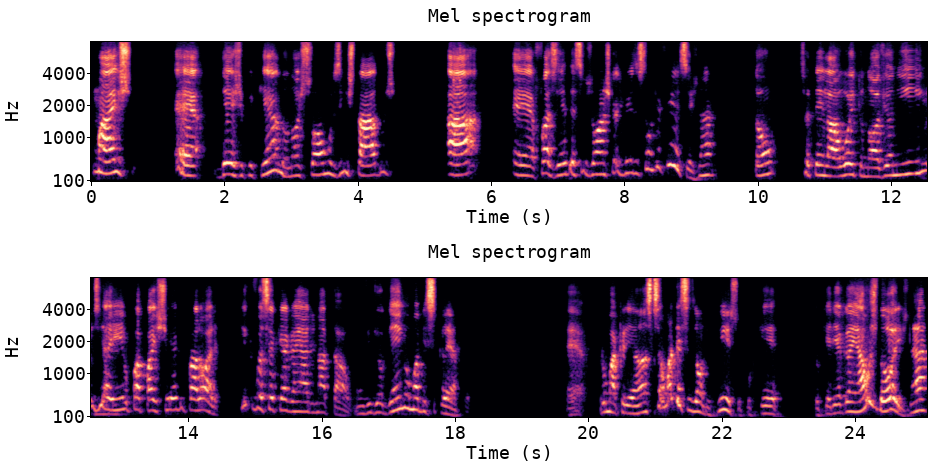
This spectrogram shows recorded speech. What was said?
mas, é, desde pequeno, nós somos instados a é, fazer decisões que às vezes são difíceis. Né? Então, você tem lá oito, nove aninhos, e aí o papai chega e fala: olha, o que, que você quer ganhar de Natal? Um videogame ou uma bicicleta? É, Para uma criança é uma decisão difícil, porque eu queria ganhar os dois, né?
